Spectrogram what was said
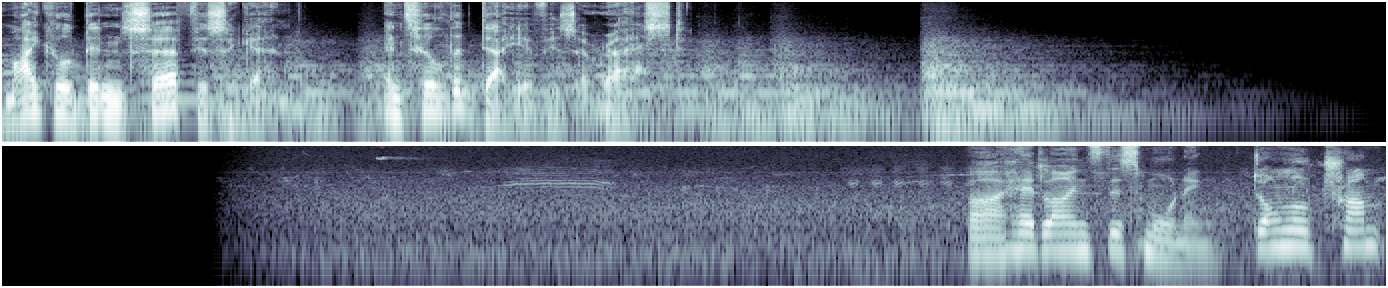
Michael didn't surface again until the day of his arrest. Our headlines this morning. Donald Trump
